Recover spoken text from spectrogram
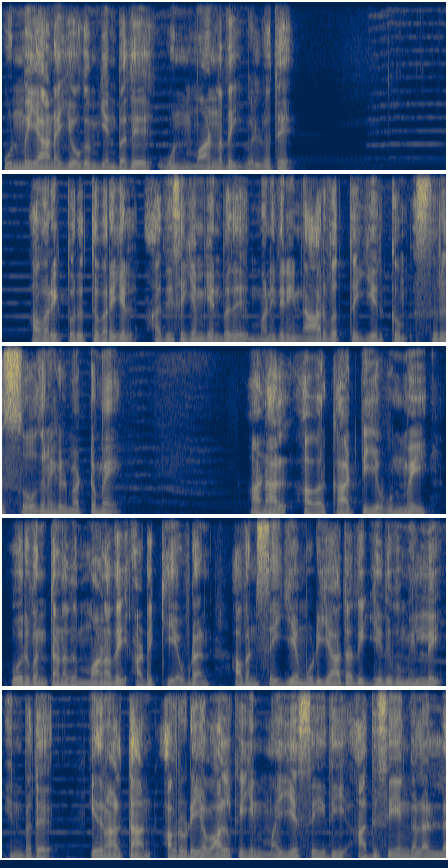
உண்மையான யோகம் என்பது உன் மனதை வெல்வது. அவரை பொறுத்தவரையில் அதிசயம் என்பது மனிதனின் ஆர்வத்தை ஈர்க்கும் சிறு சோதனைகள் மட்டுமே. ஆனால் அவர் காட்டிய உண்மை ஒருவன் தனது மனதை அடக்கியவுடன் அவன் செய்ய முடியாதது எதுவும் இல்லை என்பது. இதனால்தான் அவருடைய வாழ்க்கையின் மைய செய்தி அதிசயங்கள் அல்ல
